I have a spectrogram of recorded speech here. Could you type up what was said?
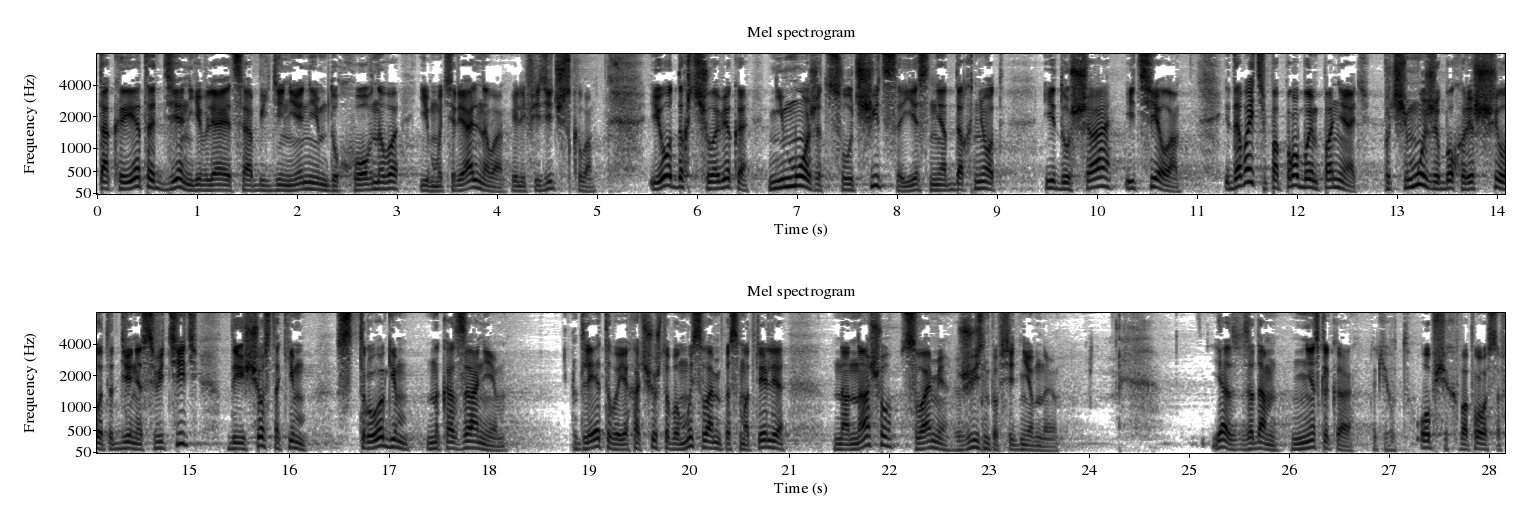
так и этот день является объединением духовного и материального или физического. И отдых человека не может случиться, если не отдохнет и душа, и тело. И давайте попробуем понять, почему же Бог решил этот день осветить, да еще с таким строгим наказанием. Для этого я хочу, чтобы мы с вами посмотрели на нашу с вами жизнь повседневную. Я задам несколько таких вот общих вопросов.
